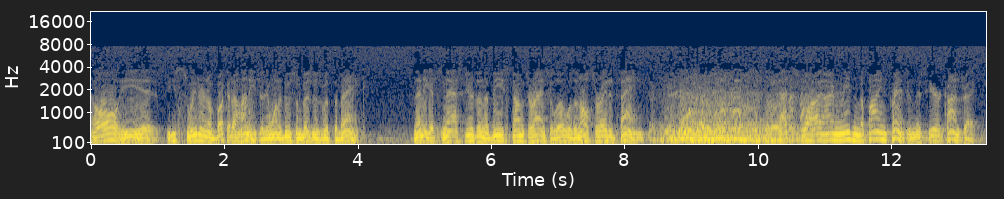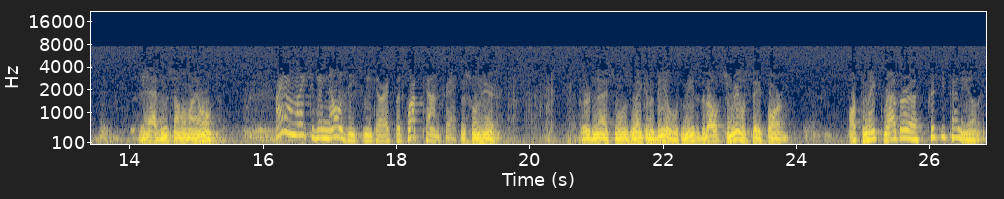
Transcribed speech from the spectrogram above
Oh, he is. He's sweeter than a bucket of honey till you want to do some business with the bank. Then he gets nastier than a bee-stung tarantula with an ulcerated fang. That's why I'm reading the fine print in this here contract and adding some of my own. I don't like to be nosy, sweetheart, but what contract? This one here. Third National is making a deal with me to develop some real estate for him. Ought to make rather a pretty penny on it.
